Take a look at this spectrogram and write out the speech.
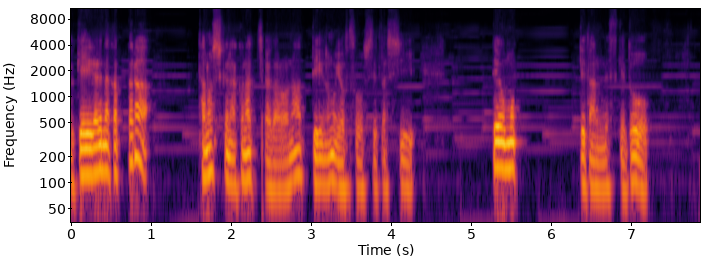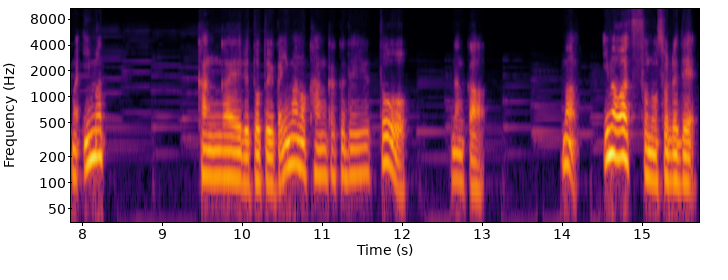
受け入れられなかったら楽しくなくなっちゃうだろうなっていうのも予想してたしって思ってたんですけど、まあ、今考えるとというか今の感覚で言うとなんかまあ今はそのそれで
